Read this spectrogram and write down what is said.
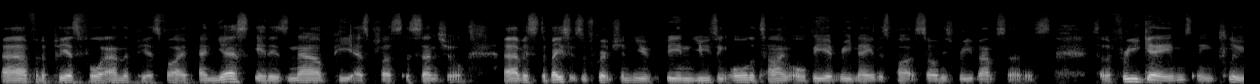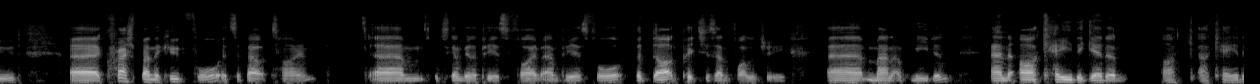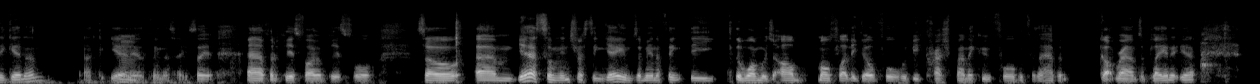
uh, for the PS4 and the PS5. And yes, it is now PS Plus Essential. Uh, this is the basic subscription you've been using all the time, albeit renamed as part of Sony's revamp service. So the free games include uh, Crash Bandicoot 4, It's About Time, um, which is going to be on the PS5 and PS4, the Dark Pictures Anthology, uh, Man of Medan, and Arcadegeddon. Ar- Arcadegeddon? Arc- yeah, Hmm. yeah, I think that's how you say it, uh, for the PS5 and PS4. So, um, yeah, some interesting games. I mean, I think the the one which I'll most likely go for would be Crash Bandicoot 4 because I haven't got round to playing it yet,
